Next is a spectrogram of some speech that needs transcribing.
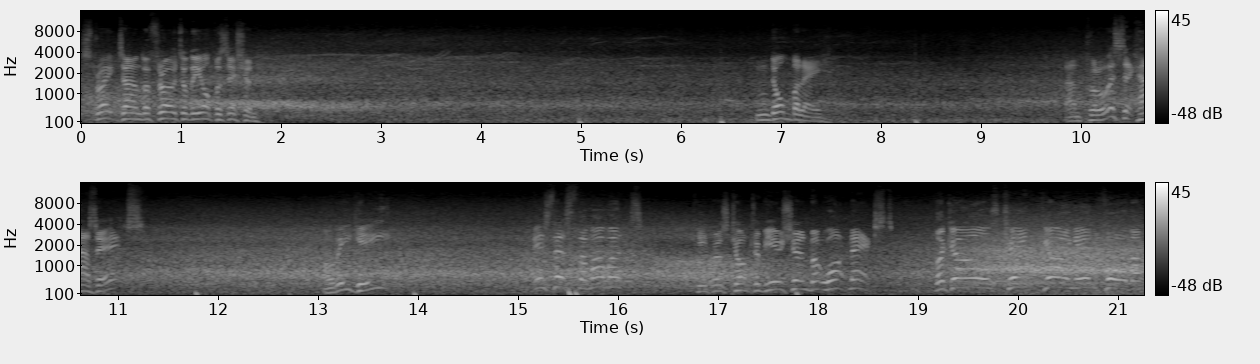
Straight down the throat of the opposition. Ndombele. And Pulisic has it. Origi. Is this the moment? Keeper's contribution, but what next? The goals keep going in for them.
